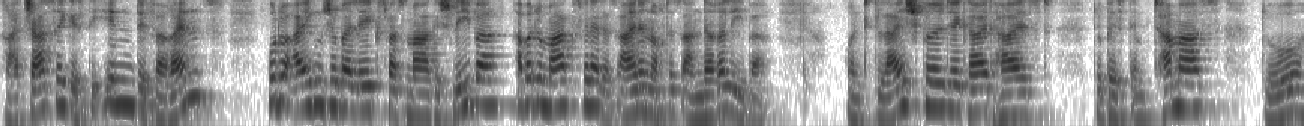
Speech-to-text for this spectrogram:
Rajasik ist die Indifferenz, wo du eigentlich überlegst, was mag ich lieber, aber du magst weder das eine noch das andere lieber. Und Gleichgültigkeit heißt, du bist im Tamas, du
